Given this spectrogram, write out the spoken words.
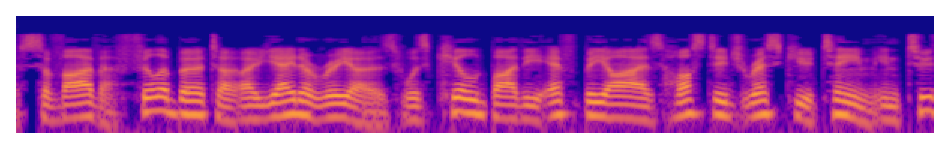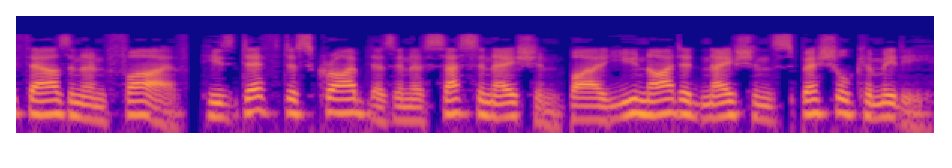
survivor Filiberto Ojeda Rios was killed by the FBI's hostage rescue team in 2005, his death described as an assassination by a United Nations Special Committee.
